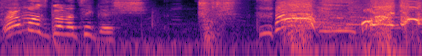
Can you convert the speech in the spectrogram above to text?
Grandma's gonna take a sh. Ah! Oh!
